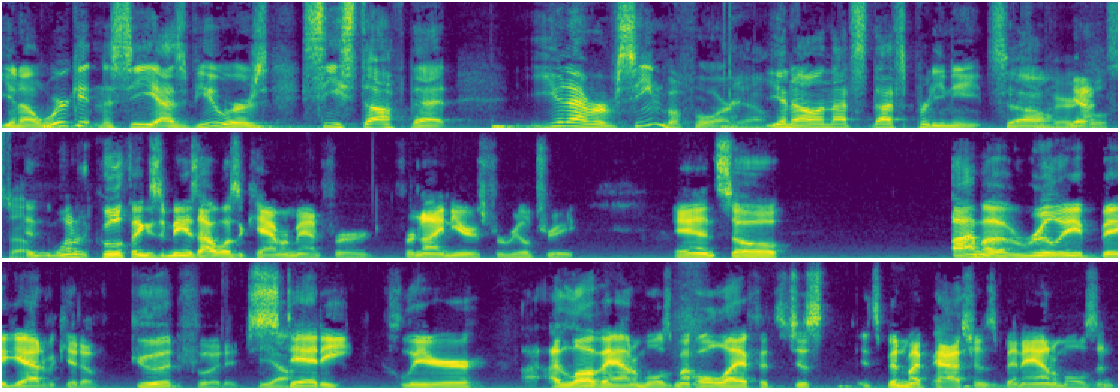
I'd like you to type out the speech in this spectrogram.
you know we're getting to see as viewers see stuff that you never have seen before Yeah. you know and that's that's pretty neat so Very cool stuff. And one of the cool things to me is I was a cameraman for for nine years for Realtree, and so I'm a really big advocate of good footage, Yeah. steady, clear. I love animals. My whole life, it's just it's been my passion has been animals. And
